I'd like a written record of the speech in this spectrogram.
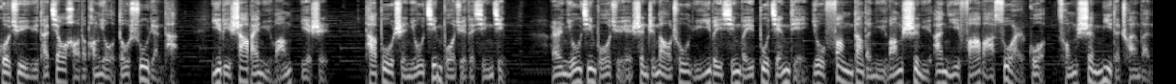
过去与他交好的朋友都疏远他，伊丽莎白女王也是。他不耻牛津伯爵的行径，而牛津伯爵甚至闹出与一位行为不检点又放荡的女王侍女安妮·法瓦苏尔过从甚密的传闻。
